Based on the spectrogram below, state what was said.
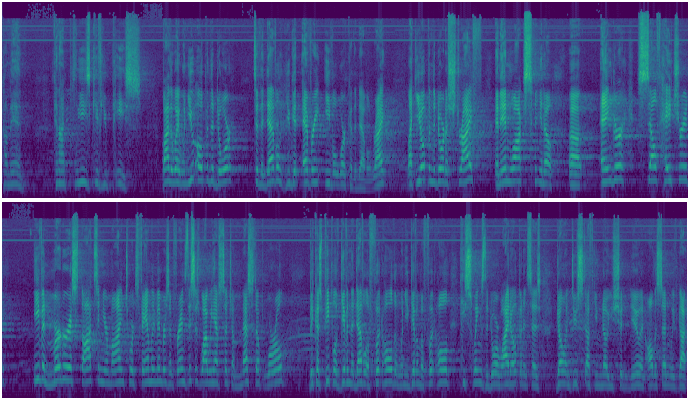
come in? Can I please give you peace? By the way, when you open the door to the devil, you get every evil work of the devil, right? Like you open the door to strife, and in walks, you know, uh, anger, self hatred, even murderous thoughts in your mind towards family members and friends. This is why we have such a messed up world because people have given the devil a foothold, and when you give him a foothold, he swings the door wide open and says, Go and do stuff you know you shouldn't do. And all of a sudden, we've got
